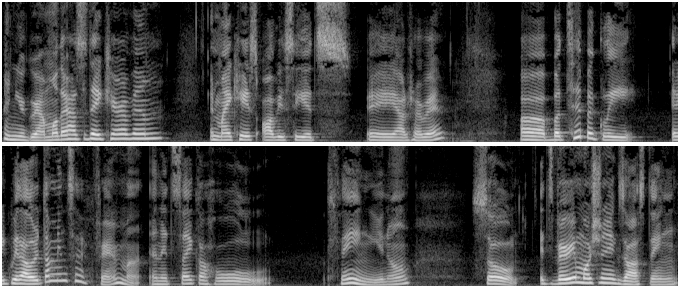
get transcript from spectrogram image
and your grandmother has to take care of him. In my case, obviously it's a al revés. Uh, but typically el cuidador también se enferma and it's like a whole thing, you know? So, it's very emotionally exhausting.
